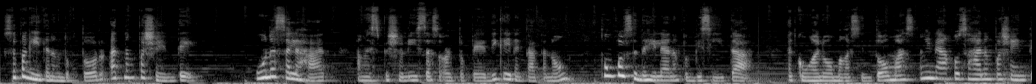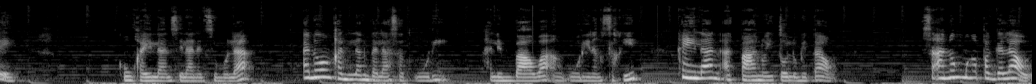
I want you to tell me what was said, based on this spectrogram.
sa pagitan ng doktor at ng pasyente. Una sa lahat, ang espesyalista sa orthopedic ay nagtatanong tungkol sa dahilan ng pagbisita at kung ano ang mga sintomas ang inaakusahan ng pasyente. Kung kailan sila nagsimula, ano ang kanilang dalas at uri, halimbawa ang uri ng sakit, kailan at paano ito lumitaw. Sa anong mga paggalaw,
